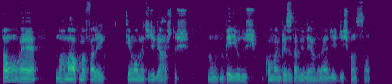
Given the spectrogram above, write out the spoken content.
Então é normal, como eu falei, ter um aumento de gastos em períodos como a empresa está vivendo, né, de, de, expansão.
